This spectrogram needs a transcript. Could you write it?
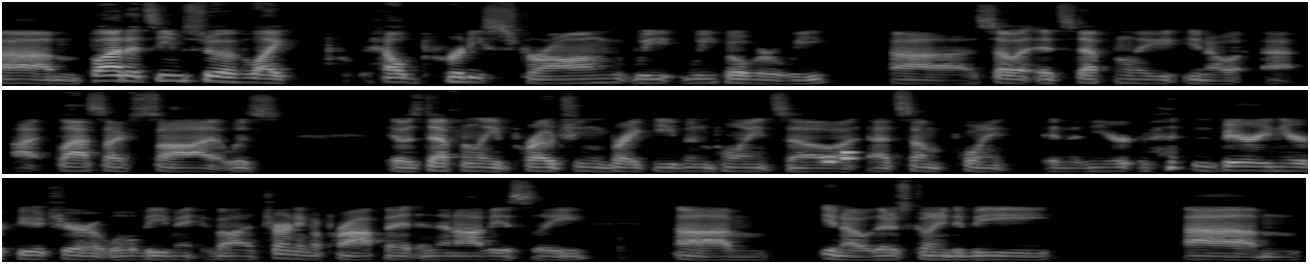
Um, but it seems to have like held pretty strong week week over week. Uh, so it's definitely you know I, last I saw it was it was definitely approaching break even point. So at some point in the near very near future, it will be uh, turning a profit, and then obviously um, you know there's going to be um,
